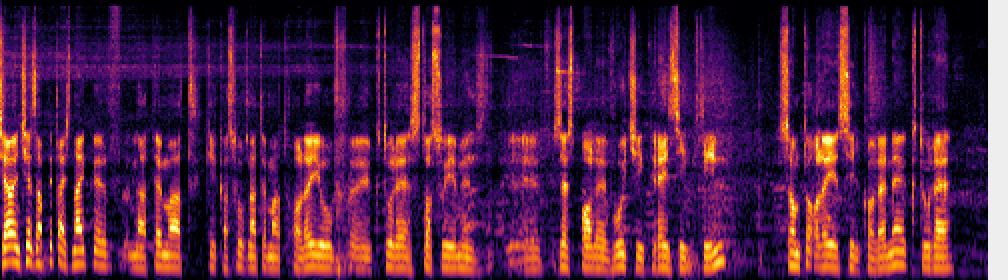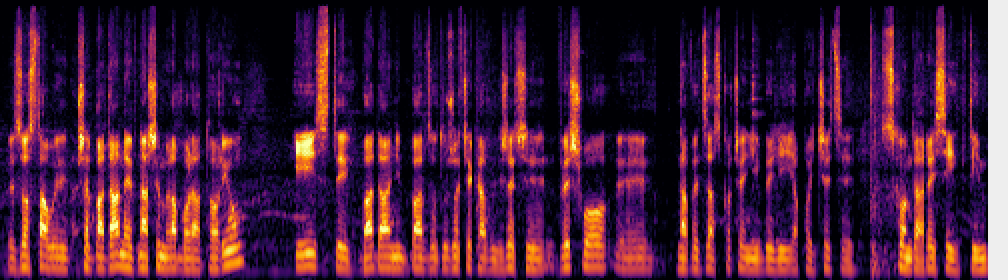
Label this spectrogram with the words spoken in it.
Chciałem Cię zapytać najpierw na temat, kilka słów na temat olejów, y, które stosujemy w, y, w zespole Wójcik Racing Team. Są to oleje silkolene, które zostały przebadane w naszym laboratorium i z tych badań bardzo dużo ciekawych rzeczy wyszło. Y, Nawet zaskoczeni byli Japończycy z Honda Racing Team.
